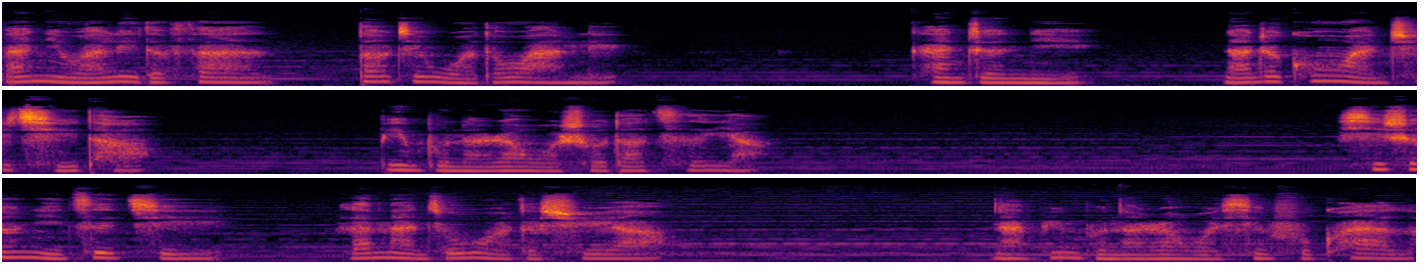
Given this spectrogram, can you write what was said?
把你碗里的饭倒进我的碗里，看着你拿着空碗去乞讨，并不能让我受到滋养。牺牲你自己来满足我的需要，那并不能让我幸福快乐。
